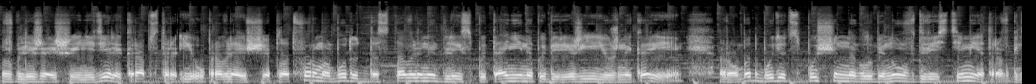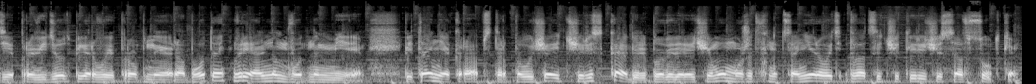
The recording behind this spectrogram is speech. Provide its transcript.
В ближайшие недели Крабстер и управляющая платформа будут доставлены для испытаний на побережье Южной Кореи. Робот будет спущен на глубину в 200 метров, где проведет первые пробные работы в реальном водном мире. Питание Крабстер получает через кабель, благодаря чему может функционировать 24 часа в сутки.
